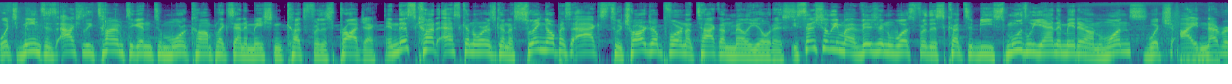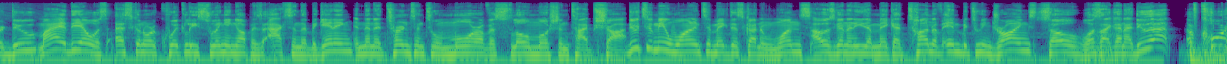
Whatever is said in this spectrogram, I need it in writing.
which means it's actually time to get into more complex animation cuts for this project. In this cut, Escanor is to swing up his axe to charge up for an attack on Meliodas. Essentially, my vision was for this cut to be smoothly animated on once, which I never do. My idea was Escanor quickly swinging up his axe in the beginning, and then it turns into more of a slow motion type shot. Due to me wanting to make this cut in once, I was gonna need to make a ton of in-between drawings, so was I gonna do that? Of course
